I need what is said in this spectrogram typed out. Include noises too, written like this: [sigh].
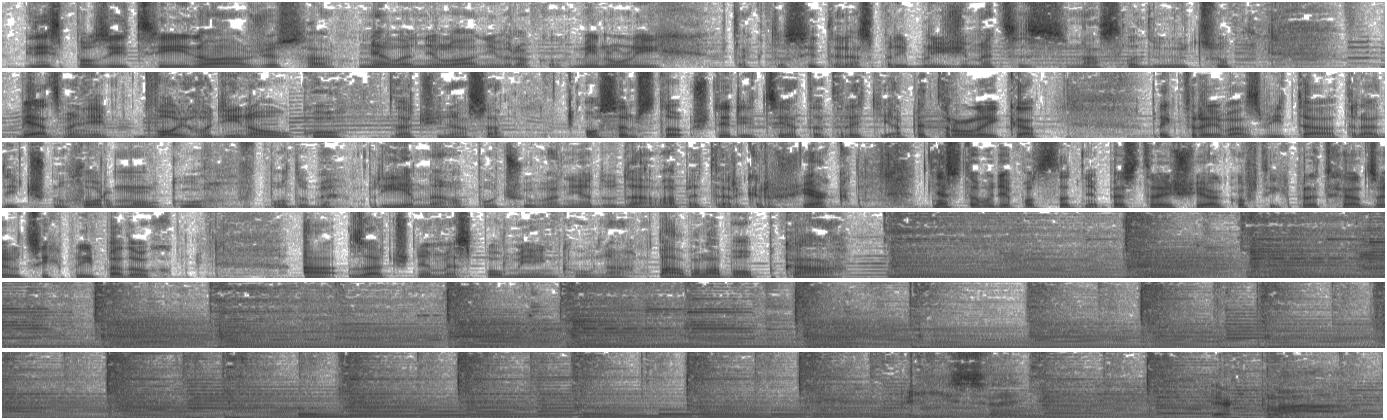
k dispozícii, no a že sa nelenilo ani v rokoch minulých, tak to si teraz priblížime cez nasledujúcu viac menej dvojhodinovku. Začína sa 843. Petrolejka pre ktorej vás vítá tradičnú formulku v podobe príjemného počúvania dodáva Peter Kršiak. Dnes to bude podstatne pestrejšie ako v tých predchádzajúcich prípadoch a začneme spomienkou na Pavla Bobka. Píseň jak plán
